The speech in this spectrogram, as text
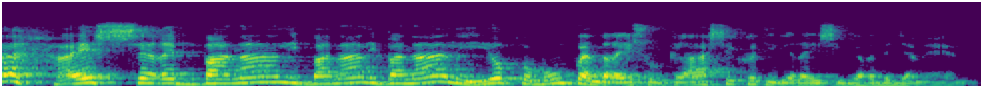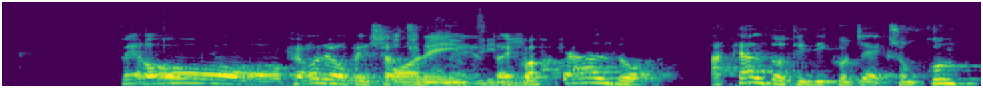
eh, a essere banali, banali, banali, io comunque andrei sul classico e ti direi Signore degli Anelli. Però, però devo pensarci un momento. Ecco, a caldo, a caldo ti dico Jackson, con,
